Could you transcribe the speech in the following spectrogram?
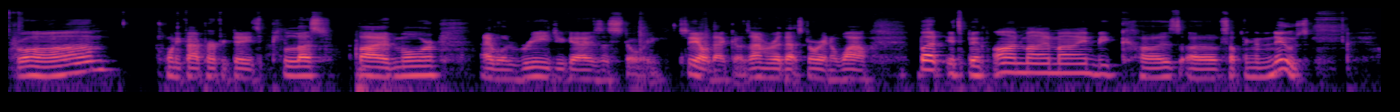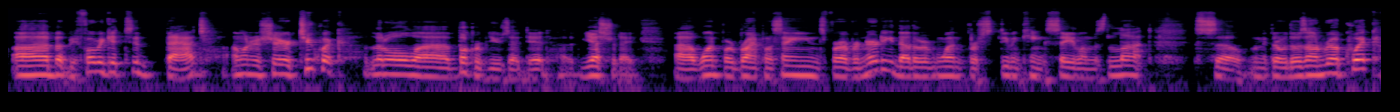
from 25 Perfect Days plus five more. I will read you guys a story. See how that goes. I haven't read that story in a while, but it's been on my mind because of something in the news. Uh, but before we get to that, I wanted to share two quick little uh, book reviews I did uh, yesterday. Uh, one for Brian Posehn's Forever Nerdy, the other one for Stephen King's Salem's Lot. So let me throw those on real quick.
